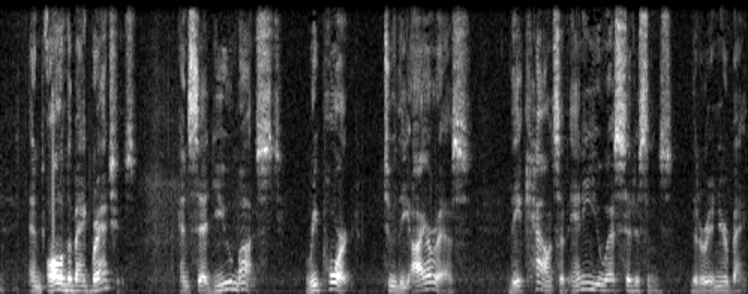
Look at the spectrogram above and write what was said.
and all of the bank branches, and said, you must report to the IRS the accounts of any U.S. citizens that are in your bank.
